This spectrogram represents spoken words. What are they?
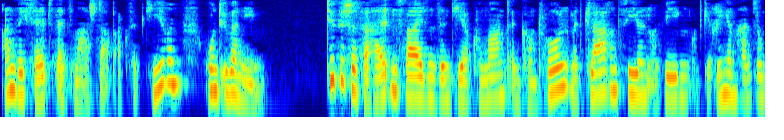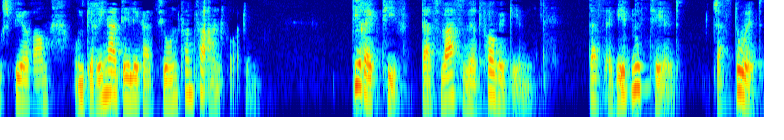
an sich selbst als Maßstab akzeptieren und übernehmen. Typische Verhaltensweisen sind hier Command and Control mit klaren Zielen und Wegen und geringem Handlungsspielraum und geringer Delegation von Verantwortung. Direktiv. Das Was wird vorgegeben. Das Ergebnis zählt. Just do it.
